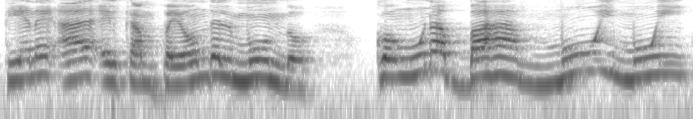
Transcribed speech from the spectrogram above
tiene al campeón del mundo con unas bajas muy, muy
